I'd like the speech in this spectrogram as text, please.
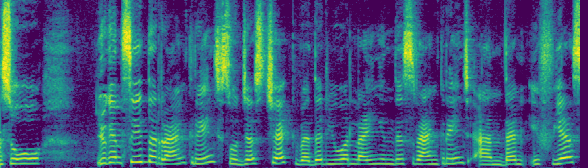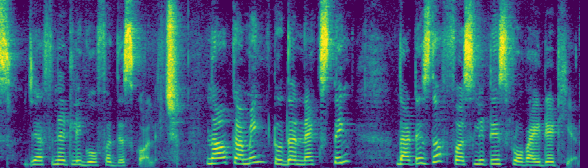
So you can see the rank range. So just check whether you are lying in this rank range and then if yes, definitely go for this college. Now coming to the next thing that is the facilities provided here.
